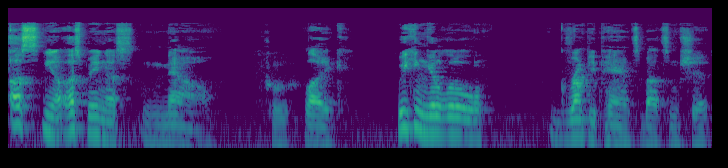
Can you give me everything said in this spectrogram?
us, you know, us being us now, Ooh, like we can get a little grumpy pants about some shit.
